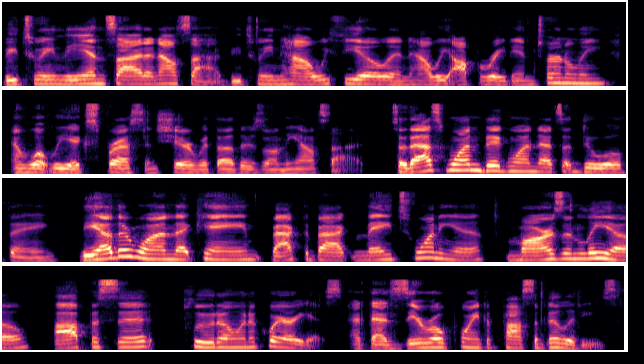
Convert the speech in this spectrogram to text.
between the inside and outside, between how we feel and how we operate internally and what we express and share with others on the outside. So that's one big one that's a dual thing. The other one that came back to back May 20th, Mars and Leo, opposite Pluto and Aquarius at that zero point of possibilities.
